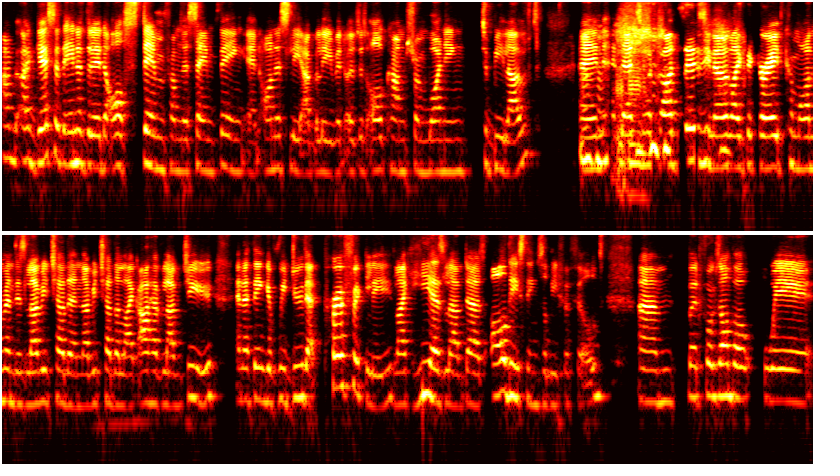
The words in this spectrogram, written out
I, I, guess at the end of the day, they all stem from the same thing. And honestly, I believe it, it just all comes from wanting to be loved. And, mm-hmm. and, that's what God says, you know, like the great commandment is love each other and love each other like I have loved you. And I think if we do that perfectly, like He has loved us, all these things will be fulfilled. Um, but for example, where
